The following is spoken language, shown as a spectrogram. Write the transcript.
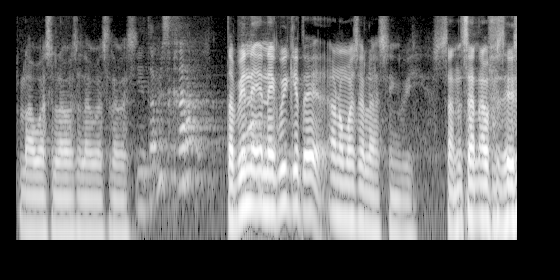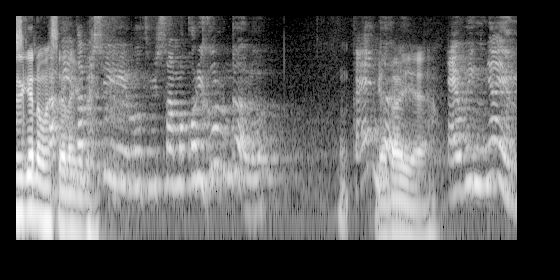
Lawas, lawas, lawas, lawas. Ya, tapi sekarang Tapi nek nek kuwi kita ono masalah sing kuwi. San san of Zeus ki ono masalah tapi, gitu. tapi si Lutfi sama Korigor enggak loh. Kayaknya Nggak enggak. tahu ya. Ewingnya yang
